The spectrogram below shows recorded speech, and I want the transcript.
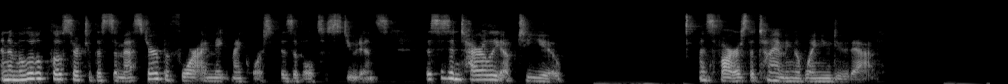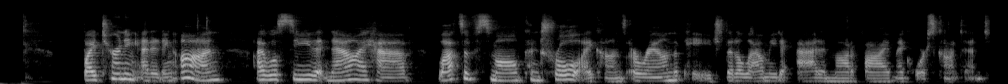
and I'm a little closer to the semester before I make my course visible to students. This is entirely up to you as far as the timing of when you do that. By turning editing on, I will see that now I have lots of small control icons around the page that allow me to add and modify my course content.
